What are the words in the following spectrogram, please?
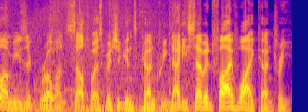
on Music Row on Southwest Michigan's Country, 97.5 Y Country.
